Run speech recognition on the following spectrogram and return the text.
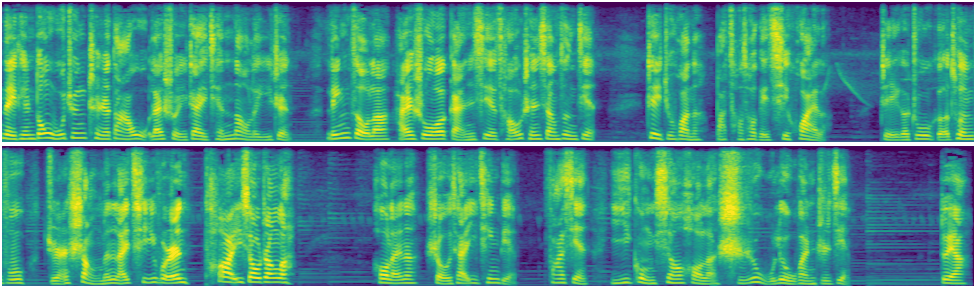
那天，东吴军趁着大雾来水寨前闹了一阵，临走了还说感谢曹丞相赠剑，这句话呢把曹操给气坏了。这个诸葛村夫居然上门来欺负人，太嚣张了。后来呢，手下一清点，发现一共消耗了十五六万支箭。对啊，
